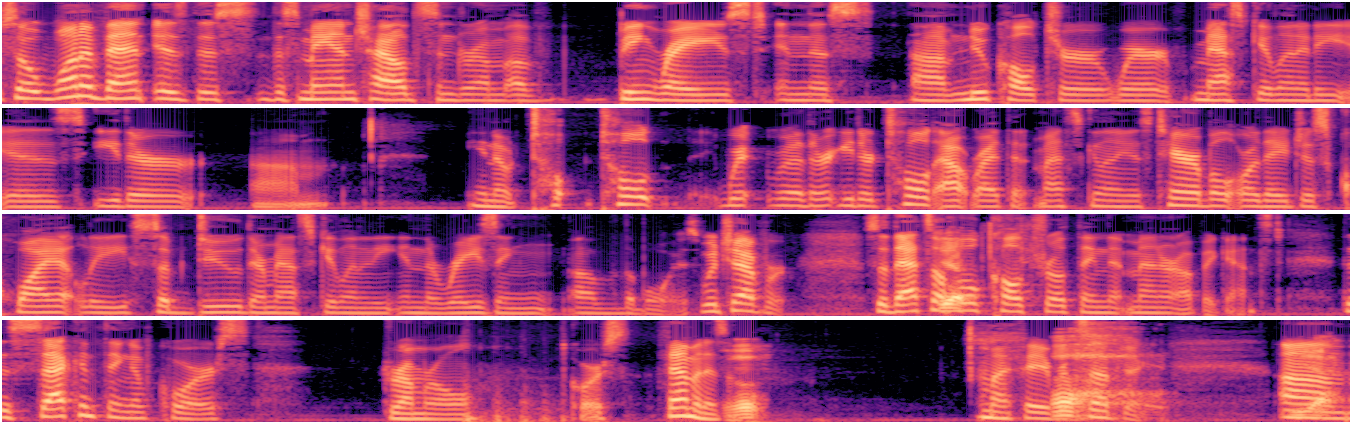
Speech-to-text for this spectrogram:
so one event is this this man child syndrome of being raised in this um, new culture where masculinity is either um, you know to- told where they're either told outright that masculinity is terrible or they just quietly subdue their masculinity in the raising of the boys, whichever. So that's a yep. whole cultural thing that men are up against. The second thing, of course, drumroll, of course, feminism. Oh. My favorite oh. subject. Um, yeah.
